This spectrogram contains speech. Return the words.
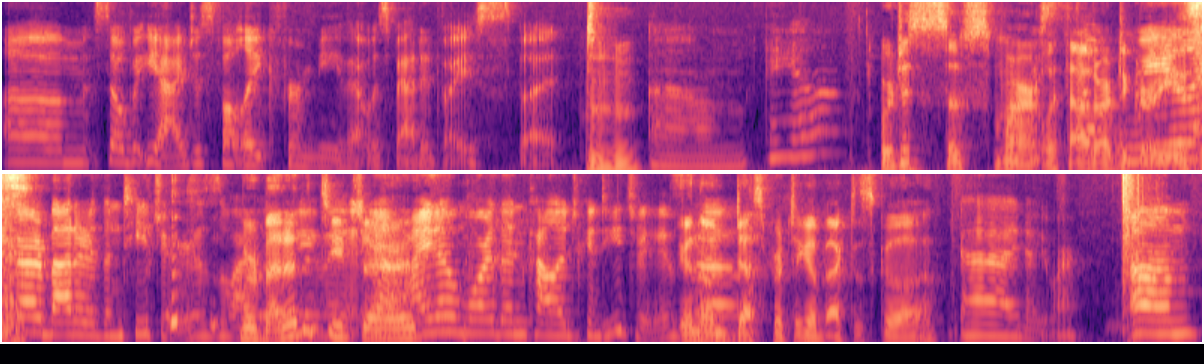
Um. So, but yeah, I just felt like for me that was bad advice. But Mm-hmm. um. Yeah. We're just so smart without So our We degrees. like are better than teachers. We're better we than teachers. Yeah, I know more than college can teach me. Even though I'm desperate to go back to school. Uh, I know you are. Um,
